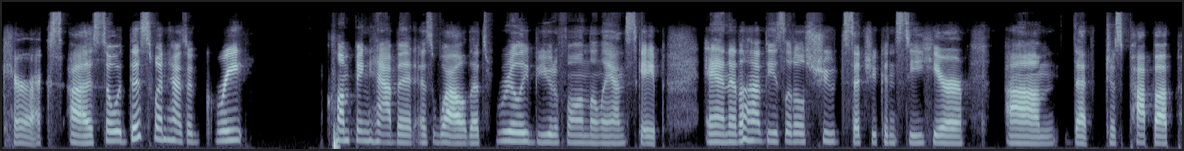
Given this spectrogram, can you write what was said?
Carex. Uh, so this one has a great clumping habit as well that's really beautiful in the landscape and it'll have these little shoots that you can see here um, that just pop up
